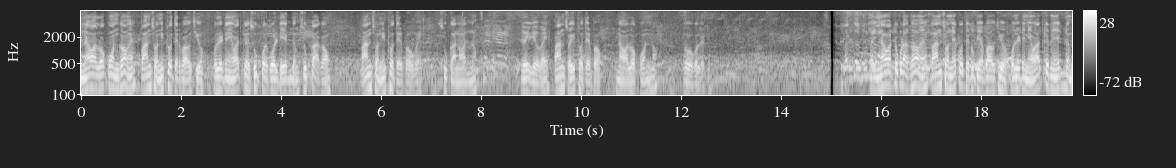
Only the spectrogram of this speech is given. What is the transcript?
नवा लोकोन गाव है 578 भाव थियो क्वालिटी ने बात करे सुपर क्वालिटी एकदम सुक्का गाव 578 भाव भाई सुका नो आज नो જોઈ લો ભાઈ 578 ભાવ નવા લોકોન નો જો ક્વોલિટી ભાઈ નવા ટુકડા गाव है 571 રૂપિયા ભાવ થયો ક્વોલિટી ની વાત કરે एकदम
